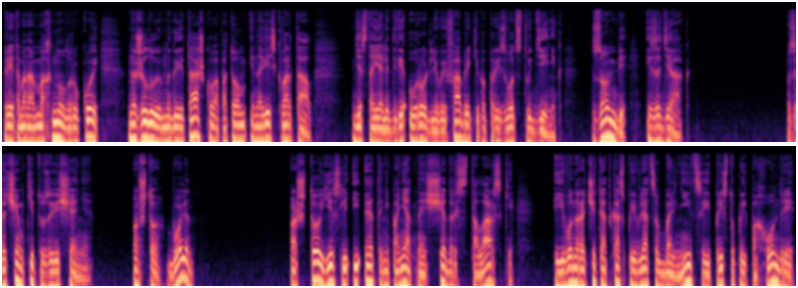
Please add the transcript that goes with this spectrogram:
При этом она махнула рукой на жилую многоэтажку, а потом и на весь квартал, где стояли две уродливые фабрики по производству денег — «Зомби» и «Зодиак». Зачем Киту завещание? Он что, болен? А что, если и эта непонятная щедрость Столарски и его нарочитый отказ появляться в больнице и приступы ипохондрии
